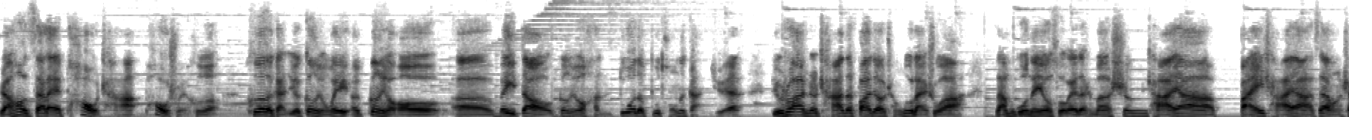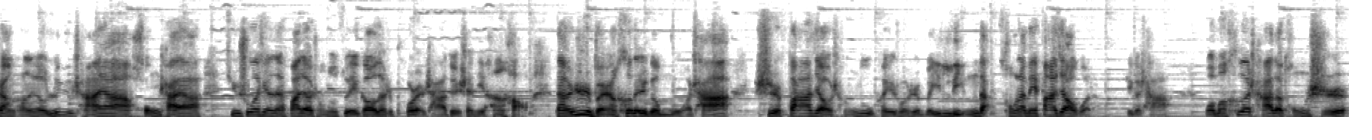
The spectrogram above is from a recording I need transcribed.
然后再来泡茶泡水喝。喝的感觉更有味，呃，更有呃味道，更有很多的不同的感觉。比如说，按照茶的发酵程度来说啊，咱们国内有所谓的什么生茶呀、白茶呀，再往上可能有绿茶呀、红茶呀。据说现在发酵程度最高的是普洱茶，对身体很好。但日本人喝的这个抹茶是发酵程度可以说是为零的，从来没发酵过的这个茶。我们喝茶的同时，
